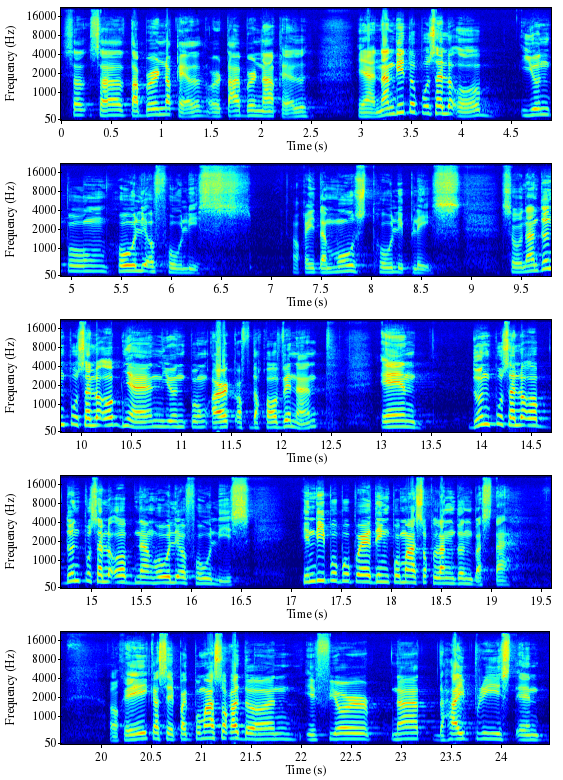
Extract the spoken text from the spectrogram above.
sa, sa tabernacle or tabernacle. Ayan, nandito po sa loob, yun pong Holy of Holies. Okay, the most holy place. So nandun po sa loob niyan, yun pong Ark of the Covenant. And doon po sa loob, doon po sa loob ng Holy of Holies, hindi po po pwedeng pumasok lang doon basta. Okay? Kasi pag pumasok ka doon, if you're not the high priest and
